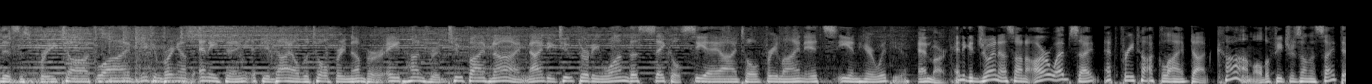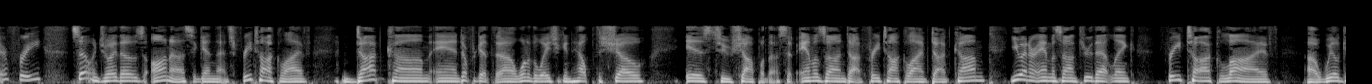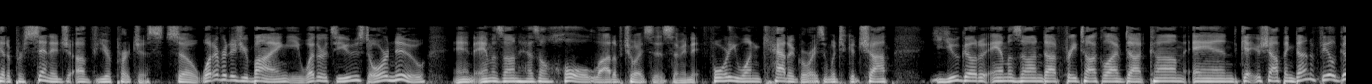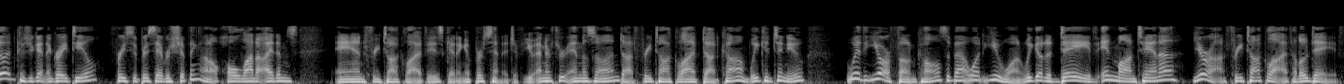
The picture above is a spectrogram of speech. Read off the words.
This is Free Talk Live. You can bring up anything if you dial the toll free number 800 259 9231, the SACL CAI toll free line. It's Ian here with you. And Mark. And you can join us on our website at freetalklive.com. All the features on the site, they're free. So enjoy those on us. Again, that's freetalklive.com. And don't forget, uh, one of the ways you can help the show is to shop with us at amazon.freetalklive.com. You enter Amazon through that link, Free Talk Live uh, we'll get a percentage of your purchase. So whatever it is you're buying, whether it's used or new, and Amazon has a whole lot of choices. I mean, 41 categories in which you could shop. You go to amazon.freetalklive.com and get your shopping done and feel good because you're getting a great deal. Free Super Saver shipping on a whole lot of items, and Free Talk Live is getting a percentage. If you enter through amazon.freetalklive.com, we continue with your phone calls about what you want. We go to Dave in Montana. You're on Free Talk Live. Hello, Dave.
